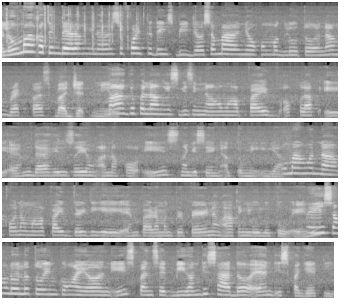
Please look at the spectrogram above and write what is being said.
Hello mga katinderang ina! So for today's video, samahan niyo akong magluto ng breakfast budget meal. Maaga pa lang is gising na ako mga 5 o'clock a.m. dahil sa yung anak ko is nagising at umiiyak. Umangon na ako ng mga 5.30 a.m. para mag-prepare ng aking lulutuin. May isang lulutuin ko ngayon is pancit bihon gisado and spaghetti.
